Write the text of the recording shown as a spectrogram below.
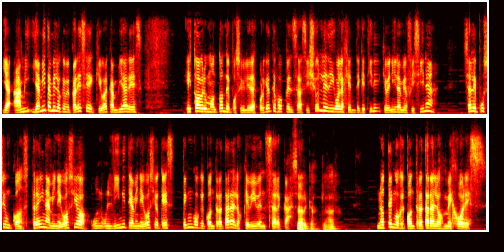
y, a, mí, y a mí también lo que me parece que va a cambiar es, esto abre un montón de posibilidades, porque antes vos pensás, si yo le digo a la gente que tiene que venir a mi oficina, ya le puse un constraint a mi negocio, un, un límite a mi negocio que es, tengo que contratar a los que viven cerca. Cerca, claro. No tengo que contratar a los mejores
